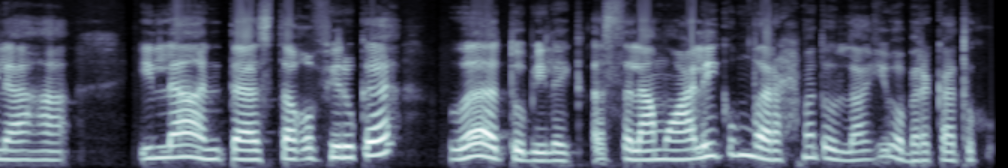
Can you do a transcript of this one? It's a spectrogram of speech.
இலாஹா இல்லா அன்த அஸ்தக்ஃபிருக வ அத்துபு இலைக். அஸ்ஸலாமு அலைக்கும் வரஹ்மத்துல்லாஹி வபரகாத்துஹு.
